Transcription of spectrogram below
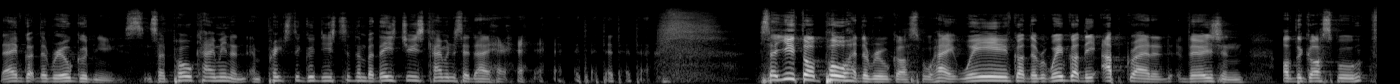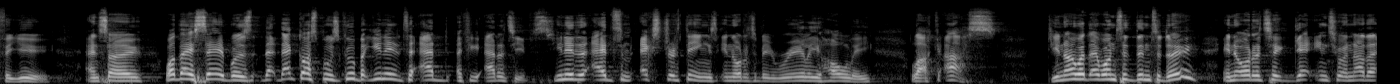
They've got the real good news. And so Paul came in and, and preached the good news to them, but these Jews came in and said, hey, so you thought Paul had the real gospel. Hey, we've got the, we've got the upgraded version of the gospel for you. And so what they said was that that gospel is good, but you needed to add a few additives. You needed to add some extra things in order to be really holy like us. Do you know what they wanted them to do in order to get into another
